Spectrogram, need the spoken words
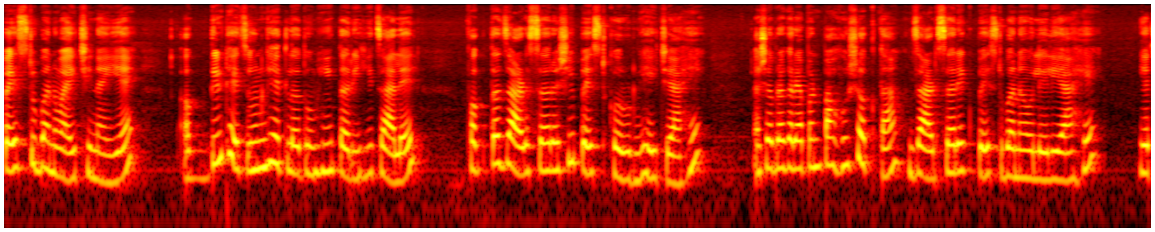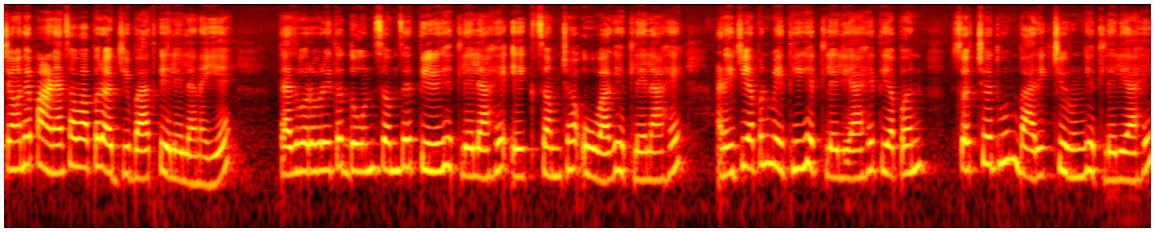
पेस्ट बनवायची नाही आहे अगदी ठेचून घेतलं तुम्ही तरीही चालेल. फक्त जाडसर अशी पेस्ट करून घ्यायची आहे. अशा प्रकारे आपण पाहू शकता जाडसर एक पेस्ट बनवलेली आहे. याच्यामध्ये पाण्याचा वापर अजिबात केलेला नाही आहे त्याचबरोबर इथं दोन चमचे तीळ घेतलेले आहे एक चमचा ओवा घेतलेला आहे आणि जी आपण मेथी घेतलेली आहे ती आपण स्वच्छ धुवून बारीक चिरून घेतलेली आहे.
